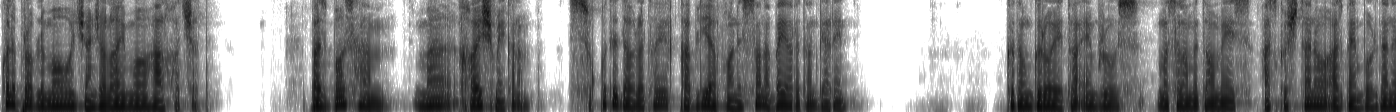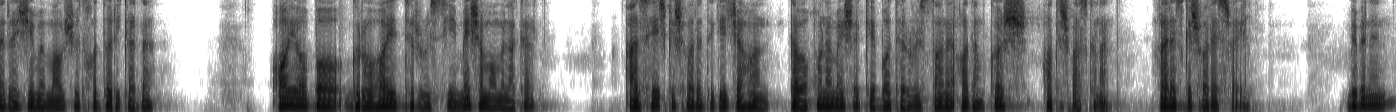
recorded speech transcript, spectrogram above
کل پرابلم ها و جنجال ما حل خواهد شد. پس باز هم من خواهش می‌کنم سقوط دولت های قبلی افغانستان به یارتان بیارین. کدام گروه تا امروز مسلمت آمیز از کشتن و از بین بردن رژیم موجود خودداری کرده؟ آیا با گروه های تروریستی میشه معامله کرد؟ از هیچ کشور دیگه جهان توقع نمیشه که با تروریستان آدمکش آتش بس کنن. غیر از کشور اسرائیل. ببینین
